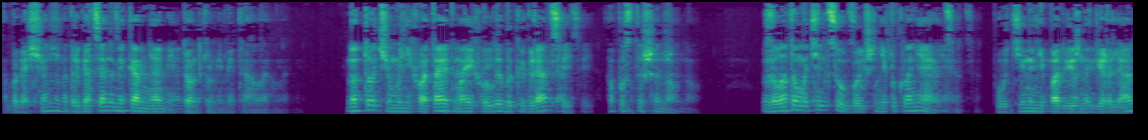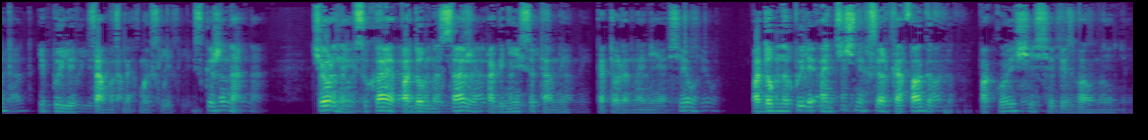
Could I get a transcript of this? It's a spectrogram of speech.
обогащенного драгоценными камнями и тонкими металлами. Но то, чему не хватает моих улыбок и граций, опустошено. Золотому тельцу больше не поклоняются. Паутина неподвижных гирлянд и пыли самостных мыслей искажена, Черная и сухая, подобно саже огней сатаны, которая на ней осела, подобно пыли античных саркофагов, покоящиеся без волнения.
